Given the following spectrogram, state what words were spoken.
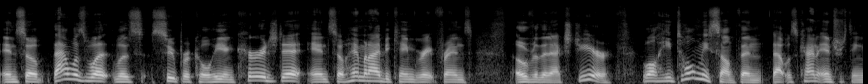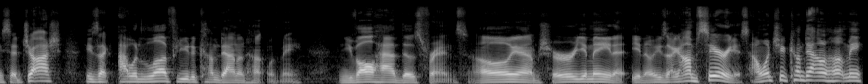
And so that was what was super cool. He encouraged it. And so him and I became great friends over the next year. Well, he told me something that was kind of interesting. He said, Josh, he's like, I would love for you to come down and hunt with me. And you've all had those friends. Oh yeah, I'm sure you made it. You know, he's like, I'm serious. I want you to come down and hunt me.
